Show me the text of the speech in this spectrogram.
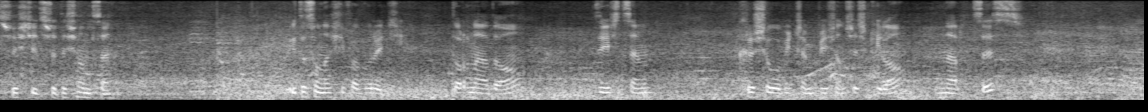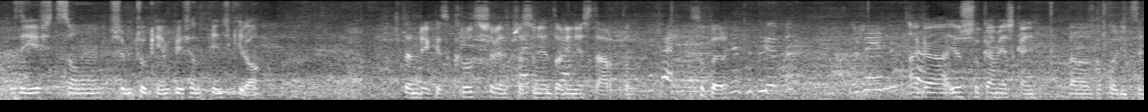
33 tysiące. I to są nasi faworyci. Tornado z jeźdźcem Kryszyłowiczem 56 kg, Narcyz z jeźdźcą Szymczukiem 55 kg. Ten bieg jest krótszy, więc przesunięto linię startu. Super. Aga już szuka mieszkań dla nas w okolicy.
